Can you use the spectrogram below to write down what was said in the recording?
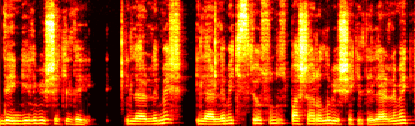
Dengeli bir şekilde ilerlemek ilerlemek istiyorsunuz. Başarılı bir şekilde ilerlemek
